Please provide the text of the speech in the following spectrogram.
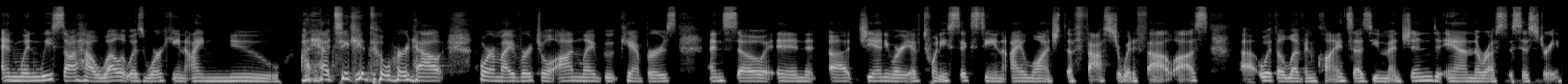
And when we saw how well it was working, I knew I had to get the word out for my virtual online boot campers. And so in uh, January of 2016, I launched the faster way to fat loss uh, with 11 clients, as you mentioned, and the rest is history.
